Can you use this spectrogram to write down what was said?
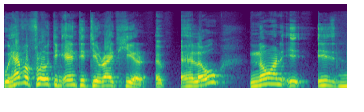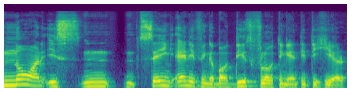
We have a floating entity right here. Uh, hello? No one is, is no one is saying anything about this floating entity here.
